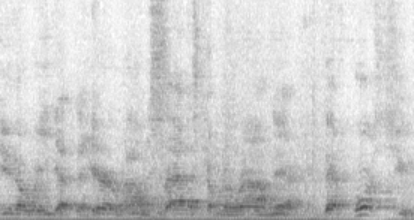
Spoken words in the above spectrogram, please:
You know, where you got the hair around the sides coming around there. That horseshoe.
